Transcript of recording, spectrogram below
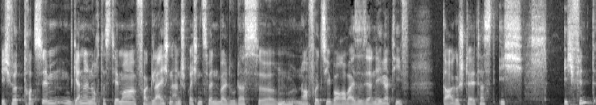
Ich würde trotzdem gerne noch das Thema Vergleichen ansprechen, Sven, weil du das äh, mhm. nachvollziehbarerweise sehr negativ dargestellt hast. Ich ich finde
